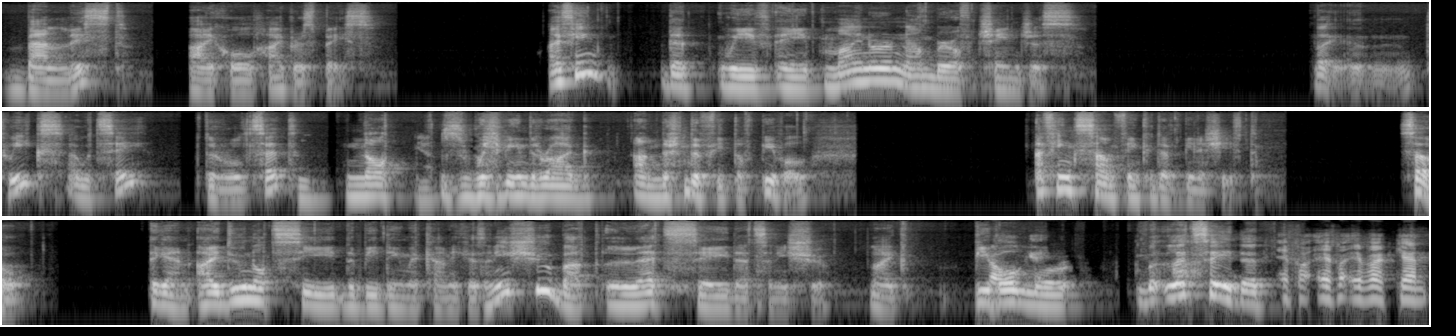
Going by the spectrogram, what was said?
ban list, I call hyperspace. I think that with a minor number of changes, like uh, tweaks, I would say, to the rule set, not Yeah. sweeping the rug under the feet of people, I think something could have been achieved. So, again, I do not see the bidding mechanic as an issue, but let's say that's an issue. Like people okay. more, but let's say that If I, if I, if I can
